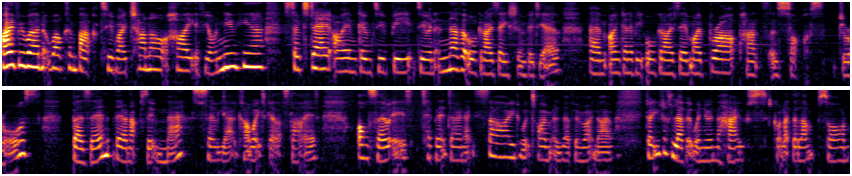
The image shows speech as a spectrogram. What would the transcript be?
Hi everyone, welcome back to my channel. Hi if you're new here. So today I am going to be doing another organisation video. Um, I'm going to be organising my bra, pants and socks drawers. Buzzing, they're an absolute mess so yeah, can't wait to get that started. Also it is tipping it down outside which I'm loving right now. Don't you just love it when you're in the house, got like the lamps on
